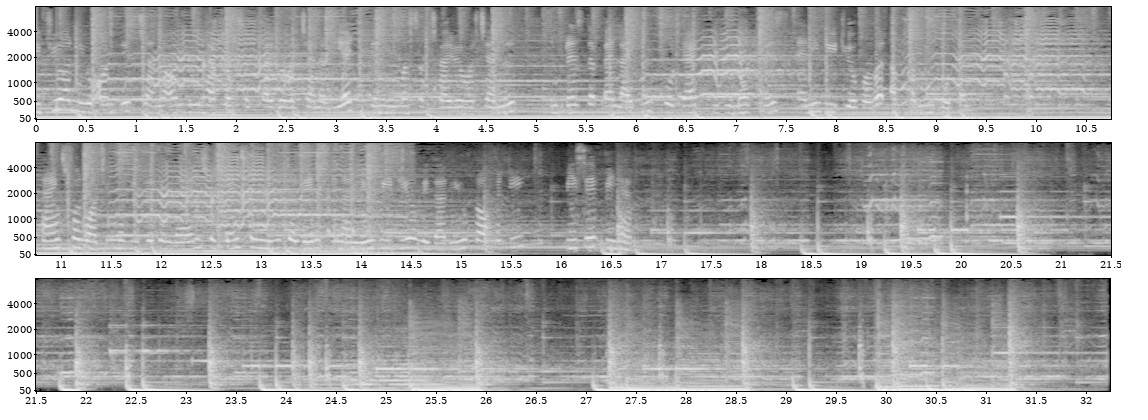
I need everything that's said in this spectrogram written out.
If you are new on this channel or you have not subscribed our channel yet, then you must subscribe our channel and press the bell icon so that you do not miss any video of our upcoming hotel. Thanks for watching the video till the end. So friends, we meet again in a new video with a new property. Be safe, be happy.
